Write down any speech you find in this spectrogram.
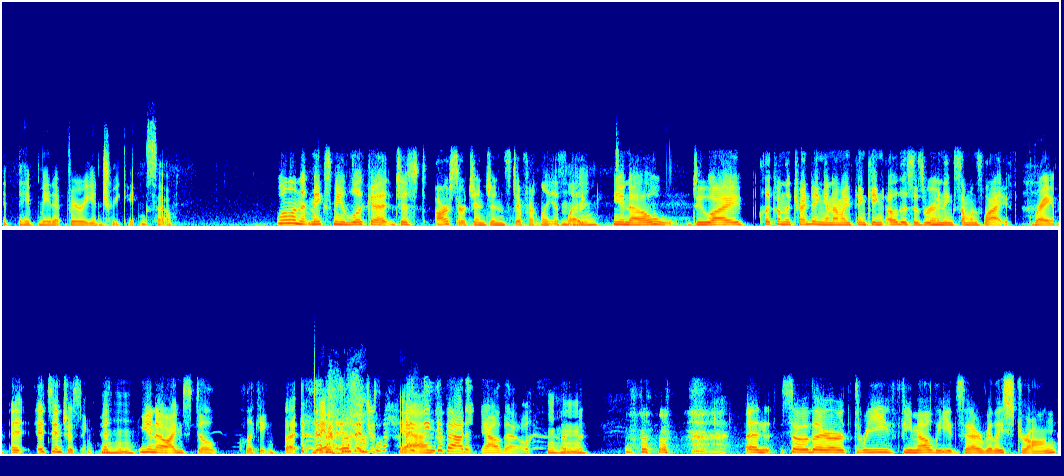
it, they've made it very intriguing so well, and it makes me look at just our search engines differently. It's mm-hmm. like, you know, do I click on the trending and am I thinking, oh, this is ruining someone's life? Right. It, it's interesting. Mm-hmm. It, you know, I'm still clicking, but yeah. it's interesting. Yeah. I think about it now, though. Mm-hmm. and so there are three female leads that are really strong.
